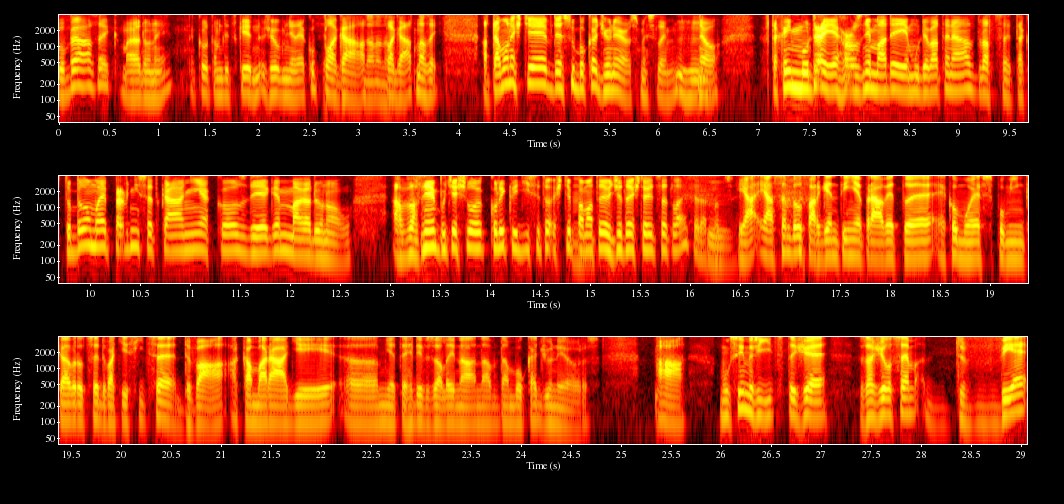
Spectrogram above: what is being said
obrázek Maradony, takovou tam vždycky že měl jako plagát, no, no, no. plagát na zeď. A tam on ještě je v desu Boca Juniors, myslím. Mm-hmm. Jo. V takový modré, je hrozně mladý, je mu 19-20. Tak to bylo moje první setkání jako s Diegem Maradonou. A vlastně mě potěšilo, kolik lidí si to ještě hmm. pamatuje, že to je 40 let. Teda, hmm. já, já jsem byl v Argentíně právě, to je jako moje vzpomínka v roce 2002 a kamarádi uh, mě tehdy vzali na, na, na Boca Juniors. A musím říct, že zažil jsem dvě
